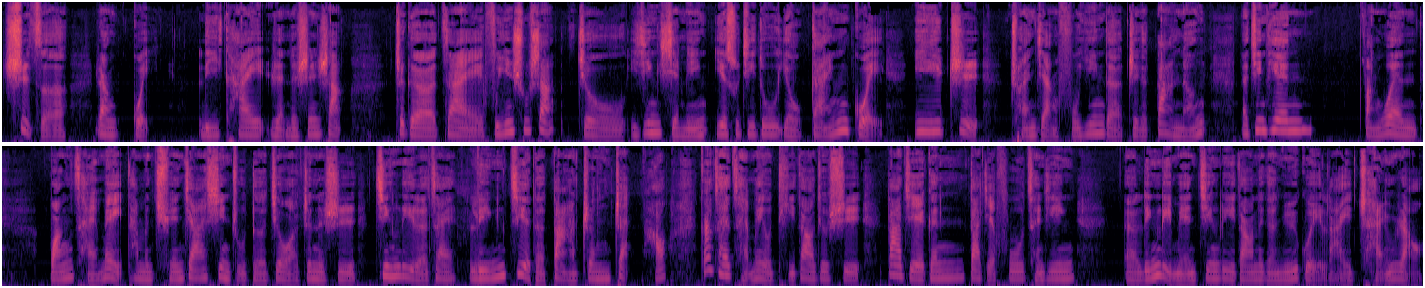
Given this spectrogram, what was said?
斥责让鬼离开人的身上。这个在福音书上就已经写明，耶稣基督有赶鬼、医治。传讲福音的这个大能。那今天访问王彩妹，他们全家信主得救啊，真的是经历了在灵界的大征战。好，刚才彩妹有提到，就是大姐跟大姐夫曾经呃灵里面经历到那个女鬼来缠绕，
